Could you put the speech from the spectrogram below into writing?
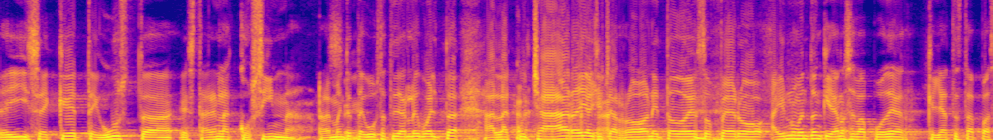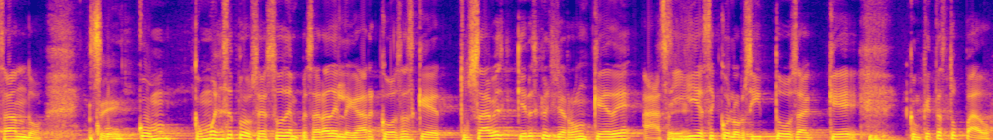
y sé que te gusta estar en la cocina. Realmente te gusta darle vuelta a la cuchara y al chicharrón y todo eso, pero hay un momento en que ya no se va a poder, que ya te está pasando. Sí. ¿Cómo, cómo es ese proceso de empezar a delegar cosas que tú sabes que quieres que el chicharrón quede así, ese colorcito? O sea, ¿qué, ¿con qué te has topado?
